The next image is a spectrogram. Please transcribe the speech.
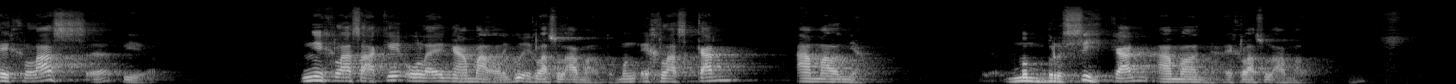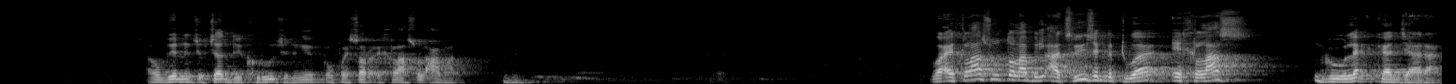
ikhlas eh, ngikhlasake oleh ngamal itu ikhlasul amal tuh mengikhlaskan amalnya membersihkan amalnya ikhlasul amal Aku biar ning Jogja di guru jenenge Profesor Ikhlasul Amal. Wa ikhlasu talabil ajri yang kedua ikhlas golek ganjaran.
